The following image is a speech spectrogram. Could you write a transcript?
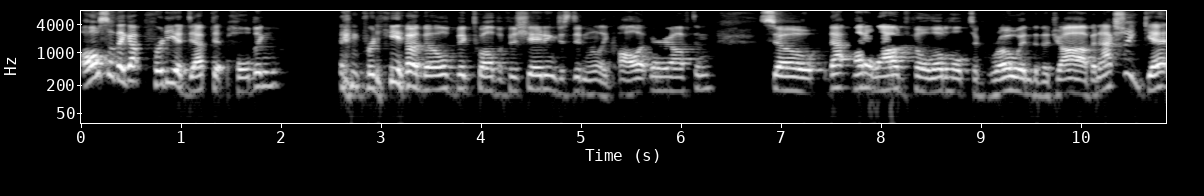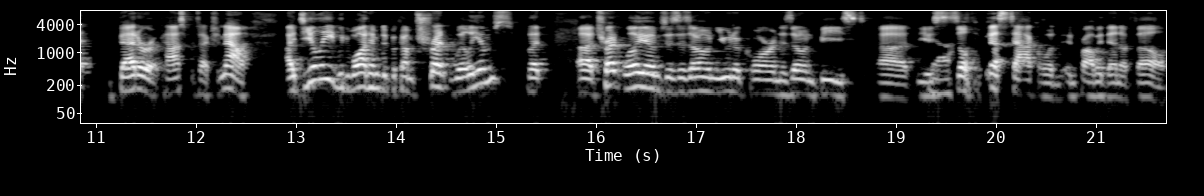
also, they got pretty adept at holding and pretty, you know, the old Big 12 officiating just didn't really call it very often. So that, that allowed Phil Loadholt to grow into the job and actually get better at pass protection. Now, ideally, we'd want him to become Trent Williams, but uh, Trent Williams is his own unicorn, his own beast. Uh, he's Yeah. still the best tackle in, in probably the NFL.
